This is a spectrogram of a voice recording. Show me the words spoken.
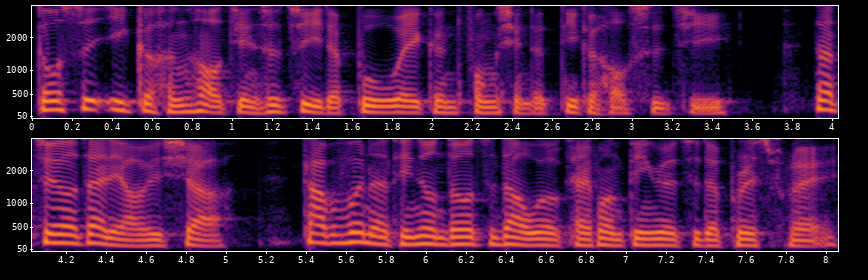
都是一个很好检视自己的部位跟风险的一个好时机。那最后再聊一下，大部分的听众都知道我有开放订阅制的 Press Play，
